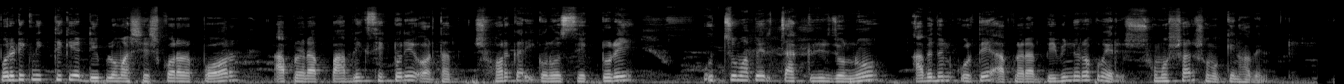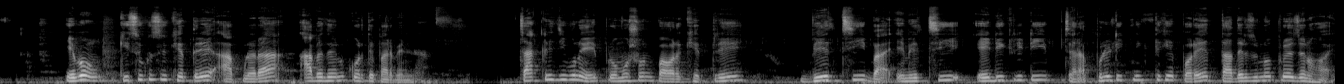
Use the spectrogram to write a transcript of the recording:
পলিটেকনিক থেকে ডিপ্লোমা শেষ করার পর আপনারা পাবলিক সেক্টরে অর্থাৎ সরকারি কোনো সেক্টরে উচ্চমাপের চাকরির জন্য আবেদন করতে আপনারা বিভিন্ন রকমের সমস্যার সম্মুখীন হবেন এবং কিছু কিছু ক্ষেত্রে আপনারা আবেদন করতে পারবেন না। চাকরি জীবনে প্রমোশন পাওয়ার ক্ষেত্রে বিএসসি বা এমএসসি এই ডিগ্রিটি যারা পলিটেকনিক থেকে পড়ে তাদের জন্য প্রয়োজন হয়।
